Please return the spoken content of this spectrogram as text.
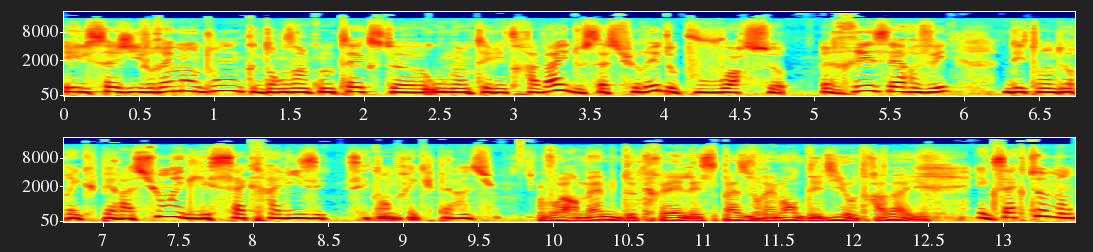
Et il s'agit vraiment donc, dans un contexte où l'on télétravaille, de s'assurer de pouvoir se réserver des temps de récupération et de les sacraliser, ces temps de récupération. Voire même de créer l'espace vraiment dédié au travail. Exactement.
